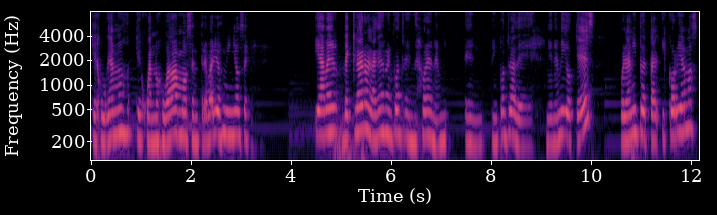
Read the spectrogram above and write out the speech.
que juguemos, que cuando jugábamos entre varios niños, y a ver, declaro la guerra en contra de mejor en, en contra de mi enemigo, que es fulanito de tal, y corríamos,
